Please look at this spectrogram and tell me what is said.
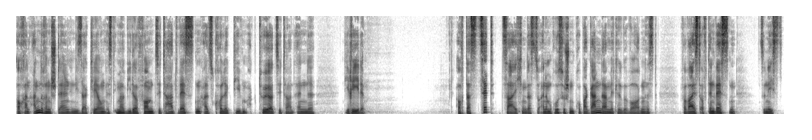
Auch an anderen Stellen in dieser Erklärung ist immer wieder vom Zitat Westen als kollektivem Akteur, Zitat Ende, die Rede. Auch das Z-Zeichen, das zu einem russischen Propagandamittel geworden ist, verweist auf den Westen, zunächst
